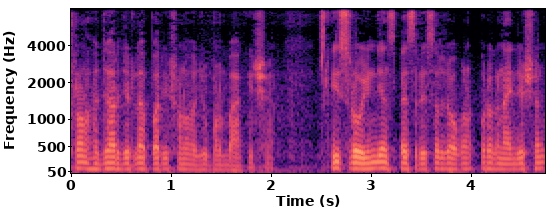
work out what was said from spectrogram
ત્રણ હજાર જેટલા પરીક્ષણો હજુ પણ બાકી છે. ISRO Indian space research organisation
